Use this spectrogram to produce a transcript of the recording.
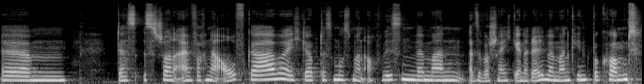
Ähm, das ist schon einfach eine Aufgabe. Ich glaube, das muss man auch wissen, wenn man, also wahrscheinlich generell, wenn man ein Kind bekommt,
